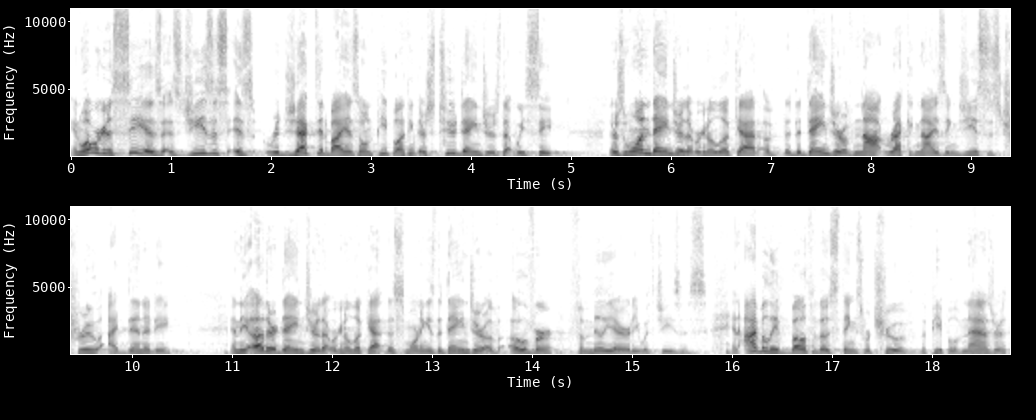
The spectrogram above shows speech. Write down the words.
And what we're going to see is as Jesus is rejected by his own people, I think there's two dangers that we see. There's one danger that we're going to look at of the, the danger of not recognizing Jesus' true identity. And the other danger that we're going to look at this morning is the danger of over familiarity with Jesus. And I believe both of those things were true of the people of Nazareth,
